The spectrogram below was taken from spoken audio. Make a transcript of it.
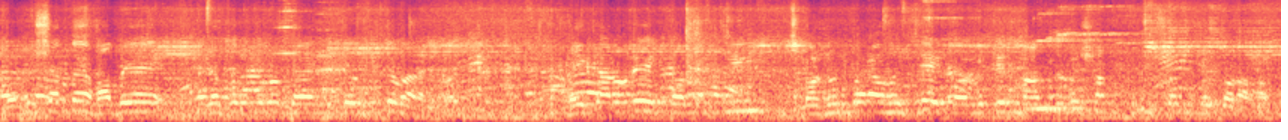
ভবিষ্যতে হবে এরকম কোনো দয়া কেউ দিতে পারে। এই কারণে কমিটি গঠন করা হয়েছে এই কমিটির মাধ্যমে সব কিছু করা হবে।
